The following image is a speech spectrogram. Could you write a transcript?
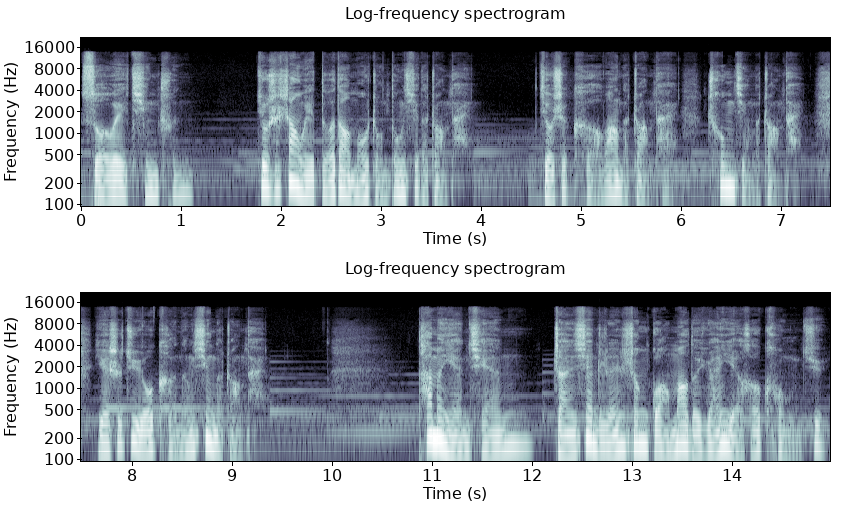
所谓青春，就是尚未得到某种东西的状态。就是渴望的状态，憧憬的状态，也是具有可能性的状态。他们眼前展现着人生广袤的原野和恐惧，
